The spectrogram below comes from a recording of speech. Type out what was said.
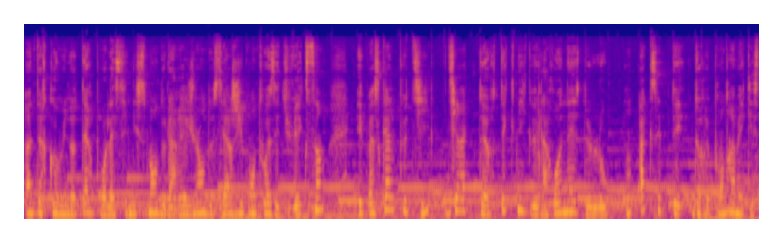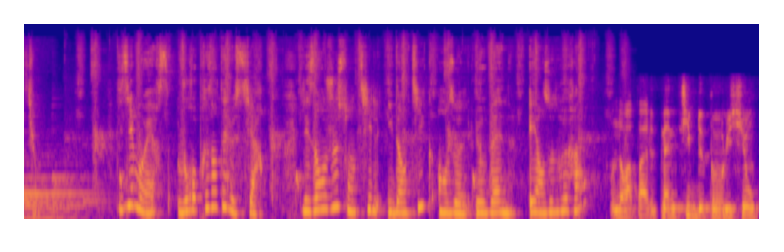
intercommunautaire pour l'assainissement de la région de Cergy-Pontoise et du Vexin, et Pascal Petit, directeur technique de la Renaisse de l'eau, ont accepté de répondre à mes questions. Didier Moers, vous représentez le CIARP. Les enjeux sont-ils identiques en zone urbaine et en zone rurale? On n'aura pas le même type de pollution.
